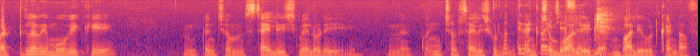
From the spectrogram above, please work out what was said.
పర్టికులర్ ఈ మూవీకి కొంచెం స్టైలిష్ మెలోడీ కొంచెం స్టైలిష్ ఉంటుంది. కొంచెం Bollywood Bollywood kind of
